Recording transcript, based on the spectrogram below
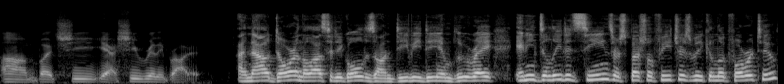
Um, but she, yeah, she really brought it. And now Dora and the Lost City Gold is on DVD and Blu-ray. Any deleted scenes or special features we can look forward to?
